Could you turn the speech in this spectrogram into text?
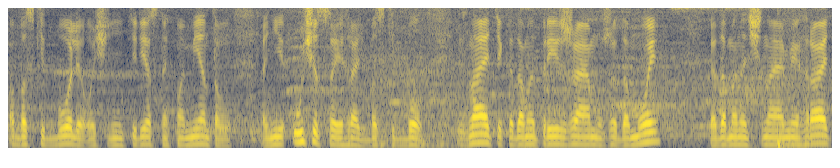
о баскетболе, очень интересных моментов. Они учатся играть в баскетбол. И знаете, когда мы приезжаем уже домой, когда мы начинаем играть,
